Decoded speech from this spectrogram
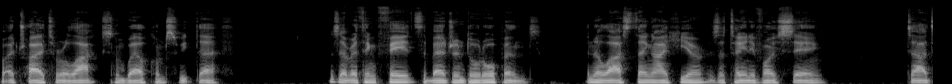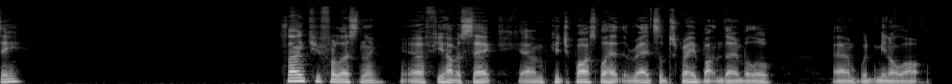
but I try to relax and welcome sweet death. As everything fades, the bedroom door opens, and the last thing I hear is a tiny voice saying, Daddy? Thank you for listening. If you have a sec, um, could you possibly hit the red subscribe button down below? Um, would mean a lot.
